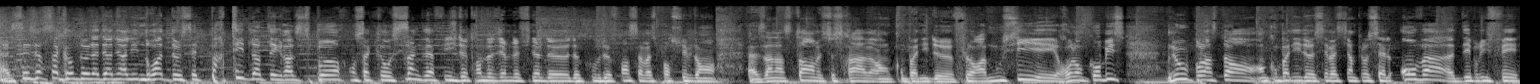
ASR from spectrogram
À 16h52, la dernière ligne droite de cette partie de l'intégral sport consacrée aux 5 affiches de 32e de finale de, Coupe de France. Ça va se poursuivre dans un instant, mais ce sera en compagnie de Flora Moussi et Roland Courbis. Nous, pour l'instant, en compagnie de Sébastien Piocel, on va débriefer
